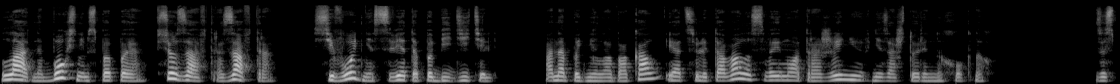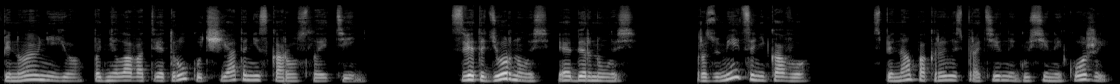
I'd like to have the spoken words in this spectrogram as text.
Ладно, бог с ним с ПП. Все завтра, завтра. Сегодня Света победитель. Она подняла бокал и отсулетовала своему отражению в незашторенных окнах. За спиной у нее подняла в ответ руку чья-то низкорослая тень. Света дернулась и обернулась. Разумеется, никого. Спина покрылась противной гусиной кожей,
